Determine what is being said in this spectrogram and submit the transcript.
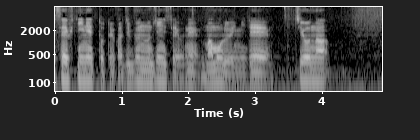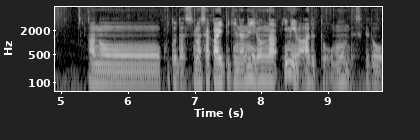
セーフティーネットというか自分の人生をね守る意味で必要なあのー、ことだし、まあ、社会的なねいろんな意味はあると思うんですけど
